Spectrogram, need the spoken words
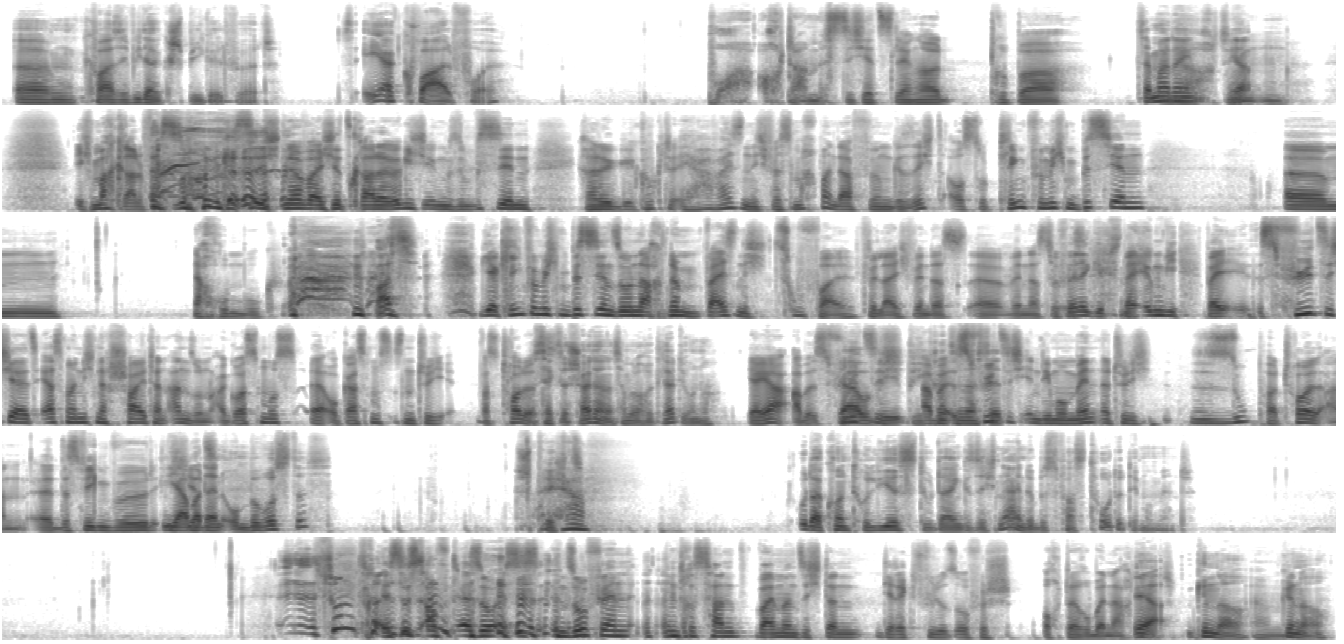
ähm, quasi wiedergespiegelt wird. Das ist eher qualvoll. Boah, auch da müsste ich jetzt länger drüber mal dein, ja. nachdenken. Ich mache gerade fast so ein Gesicht, ne, weil ich jetzt gerade wirklich irgendwie so ein bisschen gerade geguckt habe, ja, weiß nicht, was macht man da für einen Gesichtsausdruck? Klingt für mich ein bisschen ähm, nach Humbug. Was? Ja, klingt für mich ein bisschen so nach einem, weiß nicht, Zufall vielleicht, wenn das, äh, wenn das so Zufälle ist. gibt's weil nicht. irgendwie, weil es fühlt sich ja jetzt erstmal nicht nach Scheitern an. So ein Orgasmus, äh, Orgasmus ist natürlich was Tolles. Sex ist Scheitern, das haben wir doch erklärt, Jona. Ja, ja, aber es fühlt Ja, aber sich, wie- wie aber es fühlt jetzt- sich in dem Moment natürlich super toll an. Äh, deswegen würde ich Ja, aber dein Unbewusstes spricht. ja, Oder kontrollierst du dein Gesicht? Nein, du bist fast tot in dem Moment. Es ist schon tra- es ist, auf, interessant. also, es ist insofern interessant, weil man sich dann direkt philosophisch auch darüber ja, nachdenkt. genau, Ähm, genau.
